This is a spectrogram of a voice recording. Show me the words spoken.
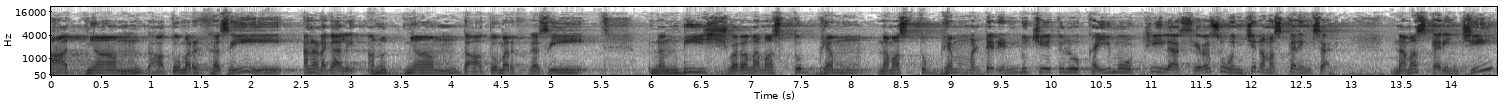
ఆజ్ఞాం దాతుమర్హసి అని అడగాలి. అనుజ్ఞాం దాతుమర్హసి. నందీశ్వర నమస్తుభ్యం. నమస్తుభ్యం అంటే రెండు చేతులు కైమోక్షి ఇలా శిరసు ఉంచి నమస్కరించాలి. నమస్కరించి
